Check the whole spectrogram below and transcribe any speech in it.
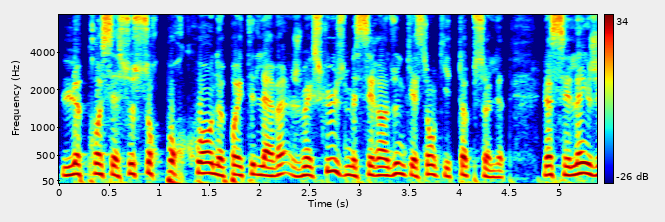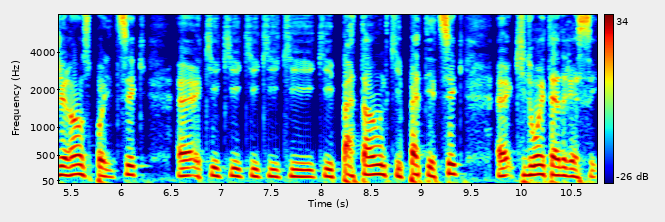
le processus, sur pourquoi on n'a pas été de l'avant. Je m'excuse, mais c'est rendu une question qui est obsolète. Là, c'est l'ingérence politique euh, qui, qui, qui, qui, qui, est patente, qui est pathétique, euh, qui doit être adressée.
